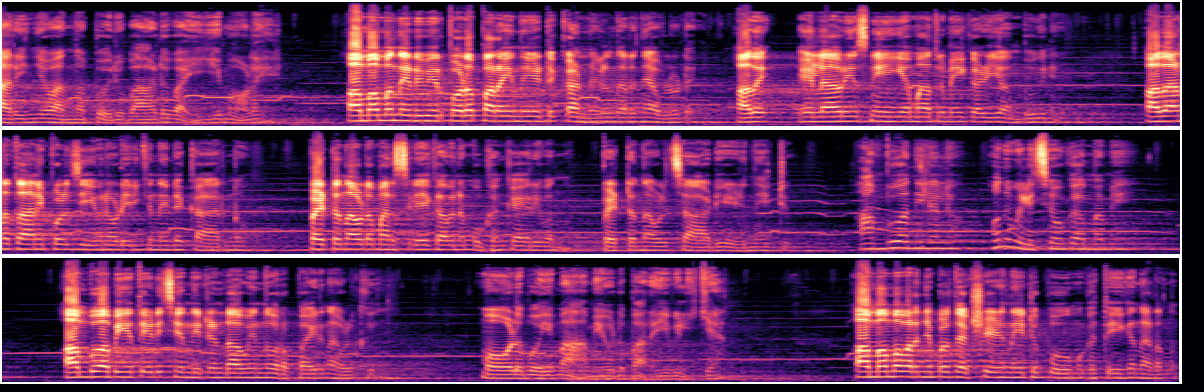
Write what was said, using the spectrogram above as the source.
അറിഞ്ഞു വന്നപ്പോൾ ഒരുപാട് വൈകി മോളെ. അമ്മമ്മ നെടുവീർപ്പോടെ പറയുന്ന കേട്ട് കണ്ണുകൾ നിറഞ്ഞ അവളുടെ. അതെ എല്ലാവരെയും സ്നേഹിക്കാൻ മാത്രമേ കഴിയൂ അമ്പുവിന്. അതാണ് താനിപ്പോൾ ജീവനോടെ ഇരിക്കുന്നതിന്റെ കാരണം. പെട്ടെന്ന് അവളുടെ മനസ്സിലേക്ക് അവന്റെ മുഖം കയറി വന്നു. പെട്ടെന്ന് അവൾ ചാടി എഴുന്നേറ്റു. അമ്പു വന്നില്ലല്ലോ? ഒന്ന് വിളിച്ചു നോക്കുക അമ്മമ്മേ. അമ്പു അഭിയെ തേടി ചെന്നിട്ടുണ്ടാവും എന്ന് ഉറപ്പായിരുന്നു അവൾക്ക്. മോൾ പോയി മാമയോട് പറയി വിളിക്കാൻ. അമ്മമ്മ പറഞ്ഞപ്പോൾ ദക്ഷ എഴുന്നേറ്റ് പൂമുഖത്തേക്ക് നടന്നു.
